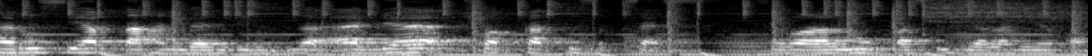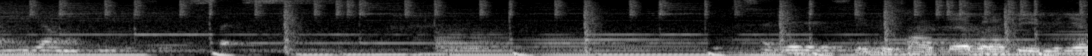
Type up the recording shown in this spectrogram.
harus siap tahan banting. Nggak ada shortcut to sukses. Selalu pasti jalannya panjang Itu saja. Itu berarti intinya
